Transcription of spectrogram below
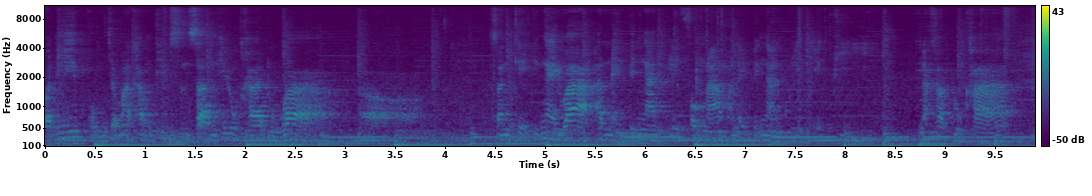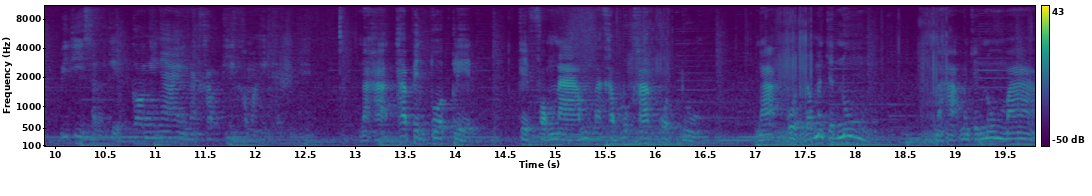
วันนี้ผมจะมาทำคลิปสั้นๆ ให้ลูกค้าดูว่าอ่าสังเกตยังไงว่าอันไหนเป็นงานเกล็ดฟองน้ำอันไหนเป็นงานเกล็ด XPE นะครับลูกค้าวิธีสังเกตก็ง่ายๆนะครับพี่เข้ามาให้กันนะฮะถ้าเป็นตัวเกล็ดเกล็ดฟองน้ำนะครับ ลูกค้ากดดูนะกดแล้วมันจะนุ่มนะฮะมันจะนุ่มมาก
